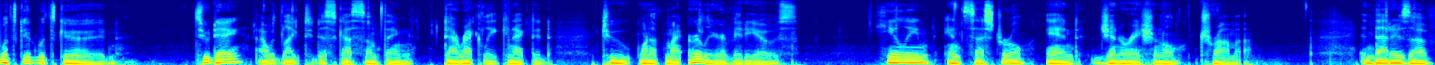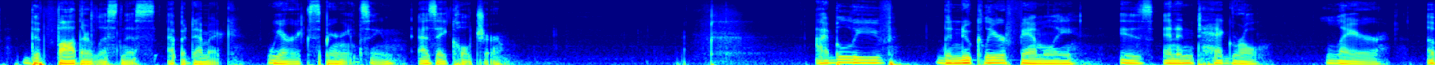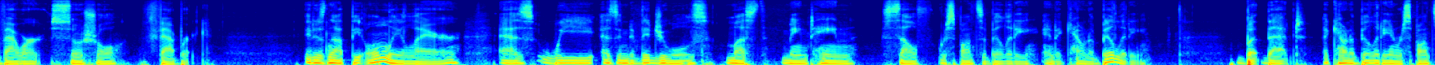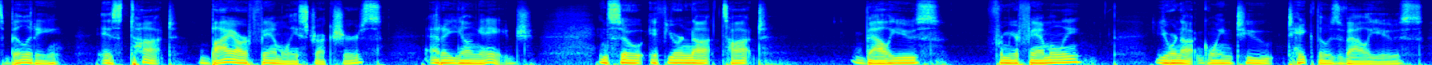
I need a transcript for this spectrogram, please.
What's good? What's good? Today, I would like to discuss something directly connected to one of my earlier videos healing ancestral and generational trauma. And that is of the fatherlessness epidemic we are experiencing as a culture. I believe the nuclear family is an integral layer of our social fabric. It is not the only layer, as we as individuals must maintain self responsibility and accountability. But that accountability and responsibility is taught by our family structures at a young age. And so, if you're not taught values from your family, you're not going to take those values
